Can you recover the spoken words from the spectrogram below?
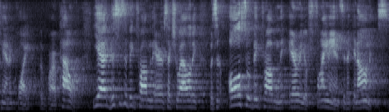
can't acquire, acquire power. Yeah, this is a big problem in the area of sexuality, but it's also a big problem in the area of finance and economics.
